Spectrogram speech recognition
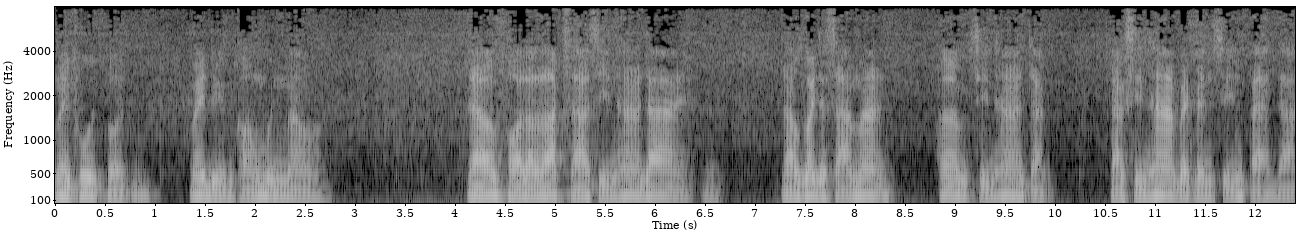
ไม่พูดปด ไม่ดื่มของมึนเมา แล้วพอเรารักษาศีลห้าได้ เราก็จะสามารถเพิ่มศีลห้าจากจากศีลห้าไปเป็นศีลแปดได้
